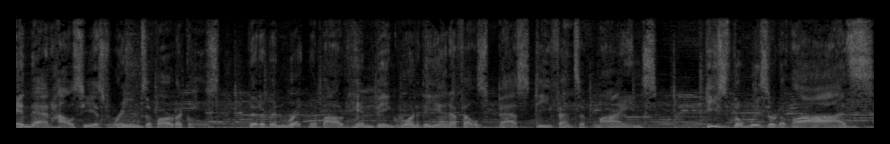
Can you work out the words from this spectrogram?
In that house, he has reams of articles that have been written about him being one of the NFL's best defensive minds. He's the Wizard of Oz,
